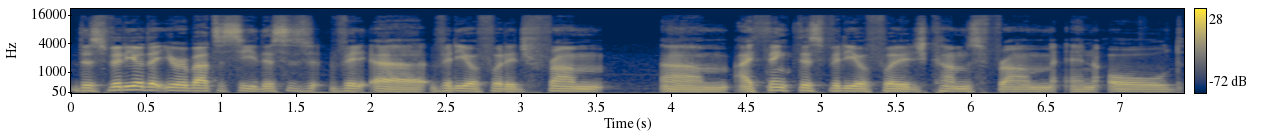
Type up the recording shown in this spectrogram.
this video that you're about to see, this is vi- uh, video footage from. Um, I think this video footage comes from an old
